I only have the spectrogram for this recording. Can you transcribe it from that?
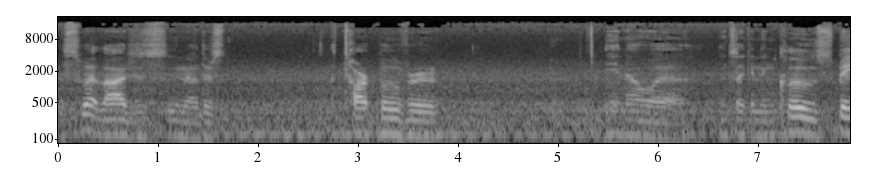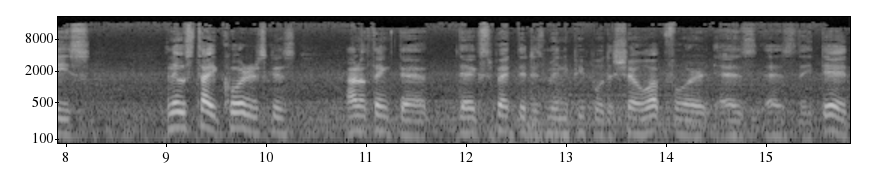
the sweat lodge is, you know, there's a tarp over you know, uh, it's like an enclosed space, and it was tight quarters because I don't think that they expected as many people to show up for it as as they did.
